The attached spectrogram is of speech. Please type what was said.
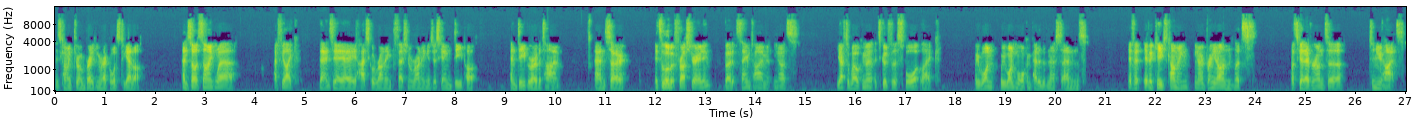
is coming through and breaking records together. And so it's something where I feel like the NCAA, high school running, professional running is just getting deeper and deeper over time. And so it's a little bit frustrating, but at the same time, you know, it's you have to welcome it. It's good for the sport. Like we want we want more competitiveness, and if it if it keeps coming, you know, bring it on. Let's let's get everyone to to new heights.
